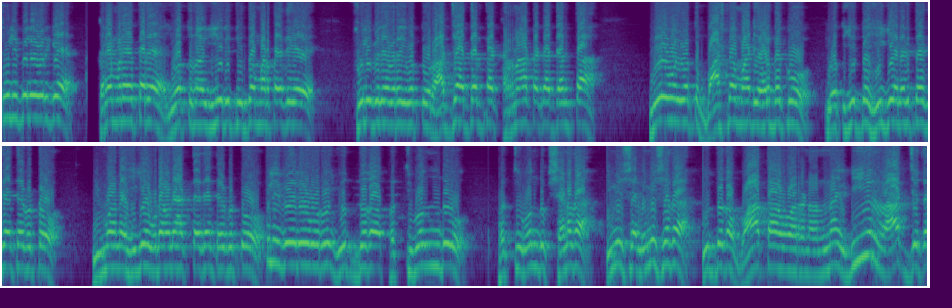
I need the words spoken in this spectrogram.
ಸೂಲಿ ಬೆಲೆಯವರಿಗೆ ಕರೆ ಮಾಡಿ ಹೇಳ್ತಾರೆ. ಇವತ್ತು ನಾವು ಈ ರೀತಿ ಯುದ್ಧ ಮಾಡ್ತಾ ಇದೀವಿ. ಸೂಲಿ ಬೆಲೆಯವರೇ ಇವತ್ತು ರಾಜ್ಯಾದ್ಯಂತ ಕರ್ನಾಟಕಾದ್ಯಂತ ನೀವು ಇವತ್ತು ಭಾಷಣ ಮಾಡಿ ಹೇಳ್ಬೇಕು. ಇವತ್ತು ಯುದ್ಧ ಹೀಗೆ ನಡೀತಾ ಇದೆ ಅಂತ ಹೇಳ್ಬಿಟ್ಟು, ವಿಮಾನ ಹೀಗೆ ಉಡಾವಣೆ ಆಗ್ತಾ ಇದೆ ಅಂತ ಹೇಳ್ಬಿಟ್ಟು ಹುಲಿ ಬೇಲೆಯವರು ಯುದ್ಧದ ಪ್ರತಿಯೊಂದು ಪ್ರತಿಯೊಂದು ಕ್ಷಣದ ನಿಮಿಷ ನಿಮಿಷದ ಯುದ್ಧದ ವಾತಾವರಣವನ್ನ ಇಡೀ ರಾಜ್ಯದ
